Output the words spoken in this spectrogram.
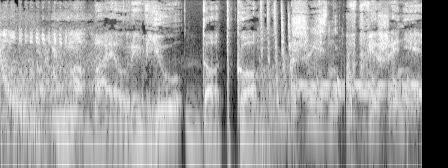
MobileReview.com Жизнь в движении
